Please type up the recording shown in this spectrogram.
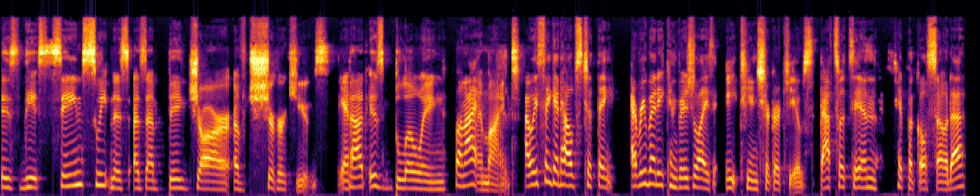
is the same sweetness as that big jar of sugar cubes. Yeah. That is blowing Well, my I, mind. I always think it helps to think everybody can visualize 18 sugar cubes. That's what's in typical soda.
